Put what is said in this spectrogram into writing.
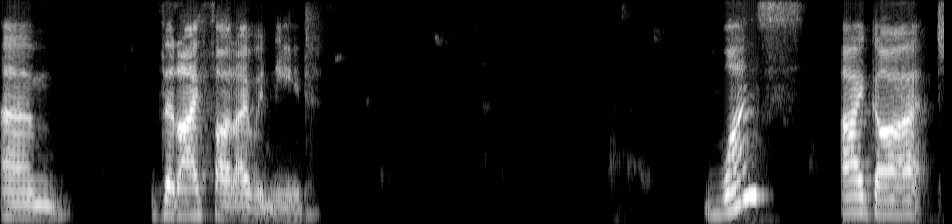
um, that I thought I would need. Once I got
